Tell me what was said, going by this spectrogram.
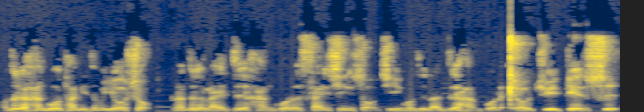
哦，这个韩国团体这么优秀。那这个来自韩国的三星手机，或者来自韩国的 LG 电视，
